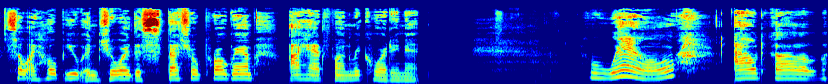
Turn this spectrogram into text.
So I hope you enjoy this special program. I had fun recording it. Well, out of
